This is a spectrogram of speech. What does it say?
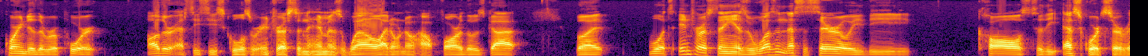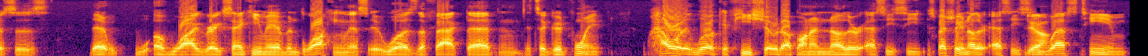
according to the report, other SEC schools were interested in him as well. I don't know how far those got. But what's interesting is it wasn't necessarily the calls to the escort services that of why Greg Sankey may have been blocking this. It was the fact that, and it's a good point, how would it look if he showed up on another SEC, especially another SEC yeah. West team,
